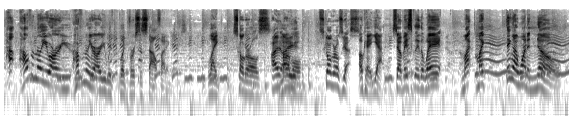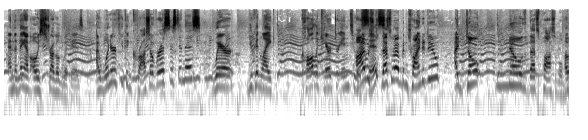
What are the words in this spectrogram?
how, how familiar are you? How familiar are you with like versus style fighting games, like Skullgirls, I, Marvel? I Skullgirls, yes. Okay, yeah. So basically, the way my my thing I want to know, and the thing I've always struggled with is, I wonder if you can crossover assist in this, where you can like call a character in to I assist. was. That's what I've been trying to do. I don't know that that's possible. But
